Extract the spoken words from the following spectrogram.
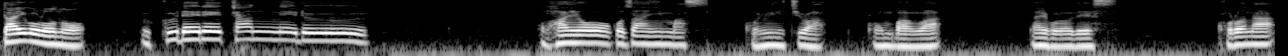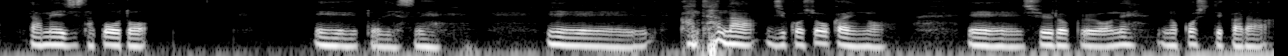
大五郎のウクレレチャンネル。おはようございます。こんにちは。こんばんは。大五郎です。コロナダメージサポート。えっ、ー、とですね。えー、簡単な自己紹介の、えー、収録をね、残してから、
